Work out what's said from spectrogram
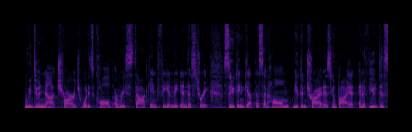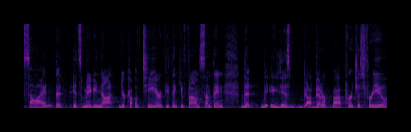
We do not charge what is called a restocking fee in the industry. So you can get this at home, you can try it as you buy it, and if you decide that it's maybe not your cup of tea, or if you think you found something that is a better uh, purchase for you,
